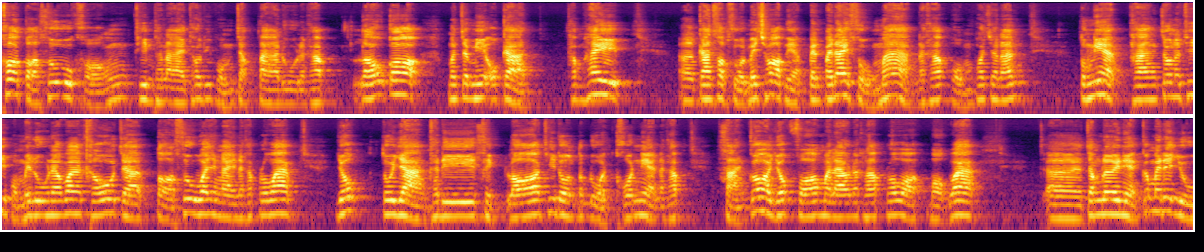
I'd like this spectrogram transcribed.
ข้อต่อสู้ของทีมทนายเท่าที่ผมจับตาดูนะครับ แล้วก็มันจะมีโอกาสทำให้ การสอบสวนไม่ชอบเนี่ยเป็นไปได้สูงมากนะครับ ผมเพราะฉะนั้นตรงเนี้ยทางเจ้าหน้าที่ผมไม่รู้นะว่าเขาจะต่อสู้ว่ายังไงนะครับ เพราะว่ายกตัวอย่างคดี 10 ล้อที่โดนตำรวจค้นเนี่ยนะครับศาลก็ยกฟ้องมาแล้วนะครับ เพราะว่าบอกว่าจำเลยเนี่ยก็ไม่ได้อยู่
